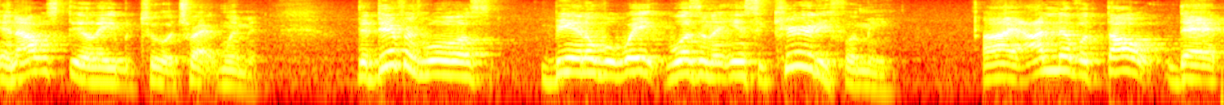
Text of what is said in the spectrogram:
and I was still able to attract women. The difference was being overweight wasn't an insecurity for me. I I never thought that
